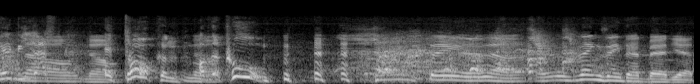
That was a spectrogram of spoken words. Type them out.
will be No, just no. a token No. of the coup. Thing- no, things ain't that bad yet.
